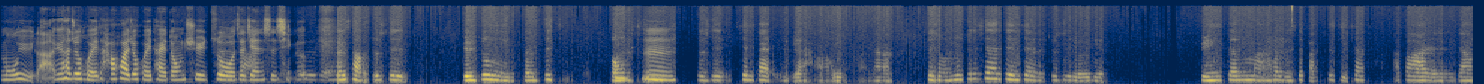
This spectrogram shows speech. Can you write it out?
母语啦，因为他就回他后来就回台东去做这件事情了。对对对，很少就是原住民的自己的东西，嗯，就是现代舞也好，舞团啊这种，就是现在渐渐的，就是有一点寻根嘛，或者是把自己像阿巴阿人这样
